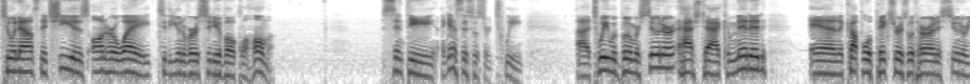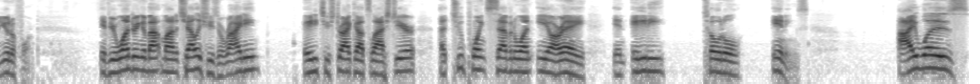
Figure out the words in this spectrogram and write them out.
to announce that she is on her way to the university of oklahoma Cynthia, i guess this was her tweet uh, tweet with boomer sooner hashtag committed and a couple of pictures with her in a sooner uniform if you're wondering about monticelli she's a righty 82 strikeouts last year, a 2.71 ERA in 80 total innings. I was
